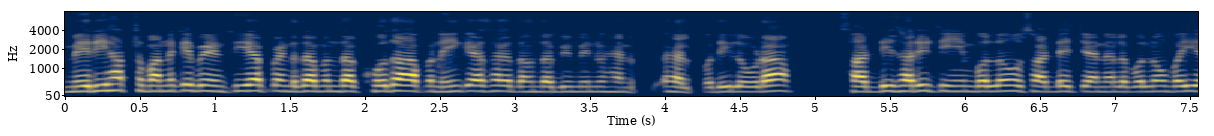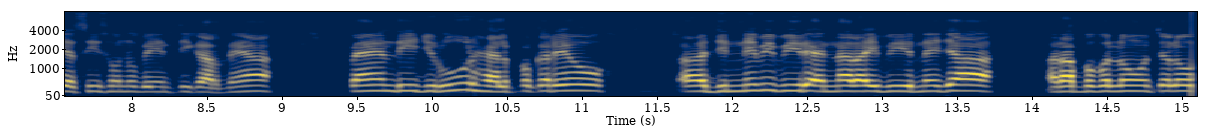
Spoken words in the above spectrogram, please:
ਮੇਰੀ ਹੱਥ ਬੰਨ ਕੇ ਬੇਨਤੀ ਆ ਪਿੰਡ ਦਾ ਬੰਦਾ ਖੁਦ ਆਪ ਨਹੀਂ ਕਹਿ ਸਕਦਾ ਹੁੰਦਾ ਵੀ ਮੈਨੂੰ ਹੈਲਪ ਹੈਲਪ ਦੀ ਲੋੜ ਆ। ਸਾਡੀ ਸਾਰੀ ਟੀਮ ਵੱਲੋਂ ਸਾਡੇ ਚੈਨਲ ਵੱਲੋਂ ਬਈ ਅਸੀਂ ਤੁਹਾਨੂੰ ਬੇਨਤੀ ਕਰਦੇ ਆ ਭੈਣ ਦੀ ਜਰੂਰ ਹੈਲਪ ਕਰਿਓ। ਜਿੰਨੇ ਵੀ ਵੀਰ ਐਨ ਆਰ ਆਈ ਵੀਰ ਨੇ ਜਾਂ ਰੱਬ ਵੱਲੋਂ ਚਲੋ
